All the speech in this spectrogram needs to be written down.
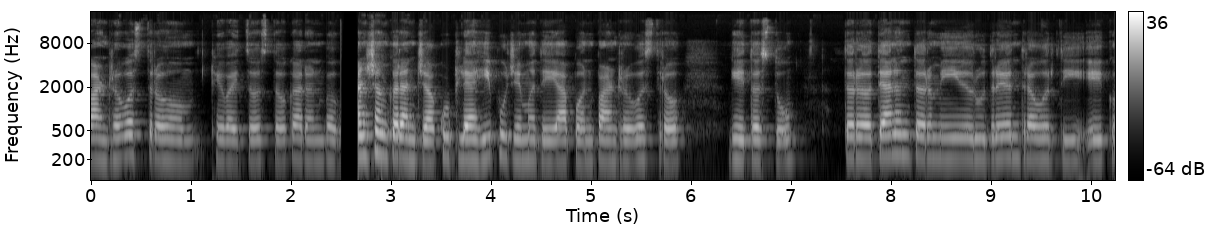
पांढरं वस्त्र ठेवायचं असतं कारण भगवान शंकरांच्या कुठल्याही पूजेमध्ये आपण पांढरं वस्त्र घेत असतो. तर त्यानंतर मी रुद्रयंत्रावरती एक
